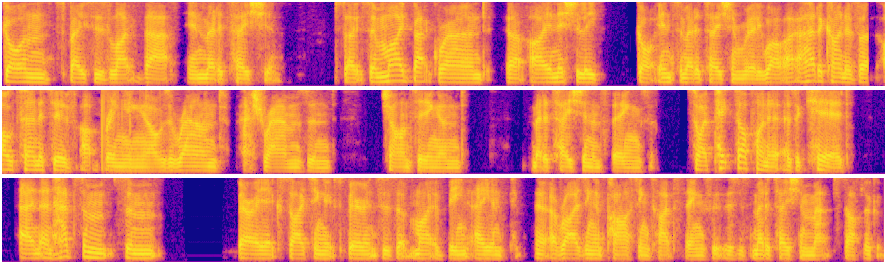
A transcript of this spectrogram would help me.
gone spaces like that in meditation. So, so my background, uh, I initially got into meditation really well. I had a kind of uh, alternative upbringing. I was around ashrams and chanting and meditation and things. So I picked up on it as a kid and, and had some some very exciting experiences that might have been a and uh, arising and passing type things. This is meditation map stuff. Look at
